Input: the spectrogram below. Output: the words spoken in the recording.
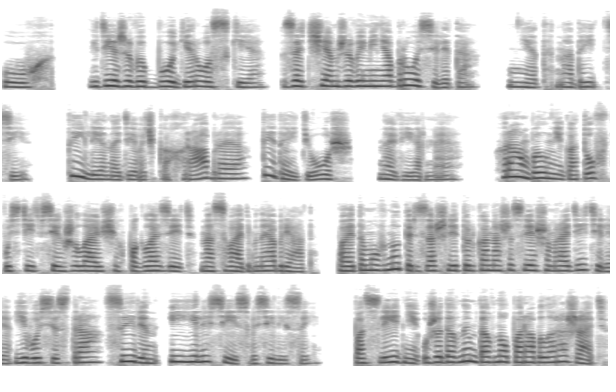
«Ух, где же вы, боги росские? Зачем же вы меня бросили-то? Нет, надо идти. Ты, Лена, девочка храбрая, ты дойдешь, наверное». Храм был не готов впустить всех желающих поглазеть на свадебный обряд, поэтому внутрь зашли только наши с Лешем родители, его сестра, Цирин и Елисей с Василисой. Последней уже давным-давно пора было рожать,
